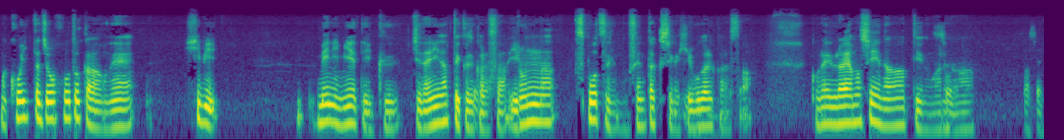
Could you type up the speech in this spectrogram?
まあ、こういった情報とかをね、日々目に見えていく時代になってくるからさ、いろんなスポーツの選択肢が広がるからさ、これ羨ましいなっていうのがあるな。まさに。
